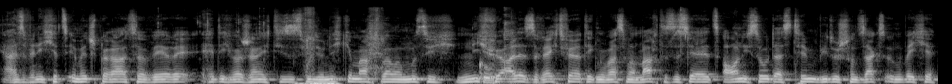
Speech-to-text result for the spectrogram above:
Ja, also wenn ich jetzt Imageberater wäre, hätte ich wahrscheinlich dieses Video nicht gemacht, weil man muss sich nicht Gut. für alles rechtfertigen, was man macht. Es ist ja jetzt auch nicht so, dass Tim, wie du schon sagst, irgendwelche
